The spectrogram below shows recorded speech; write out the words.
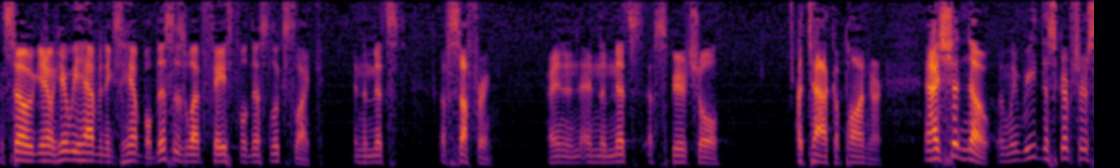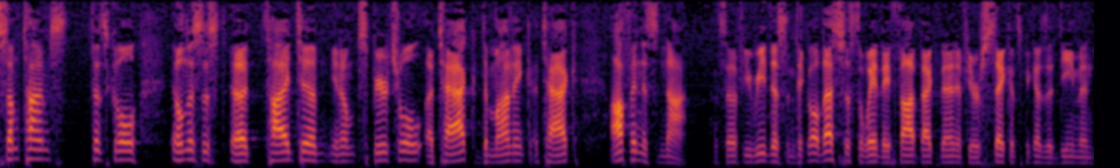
And so, you know, here we have an example. This is what faithfulness looks like in the midst of suffering, right? In, in the midst of spiritual attack upon her. And I should note, when we read the scriptures, sometimes physical illness is uh, tied to, you know, spiritual attack, demonic attack. Often it's not. And so if you read this and think, oh, that's just the way they thought back then. If you're sick, it's because a demon,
